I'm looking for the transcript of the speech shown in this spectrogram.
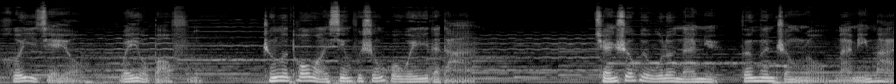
何以解忧，唯有暴富，成了通往幸福生活唯一的答案。全社会无论男女纷纷整容买名牌，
